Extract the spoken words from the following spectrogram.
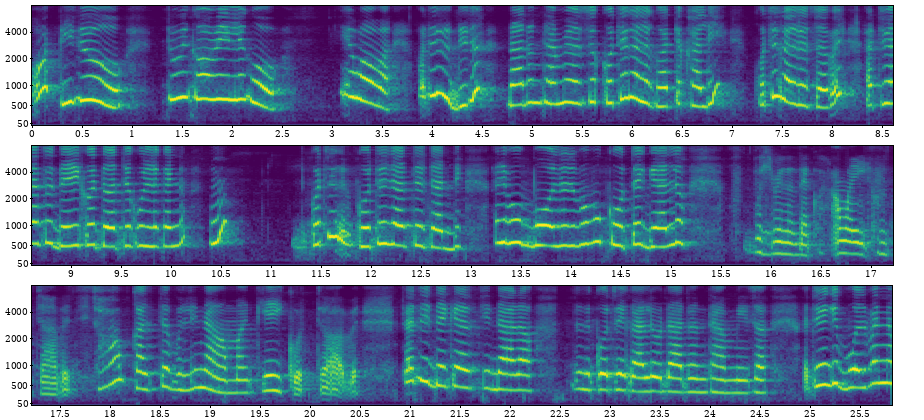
ও দিদু তুমি কবে এলে গো এ বাবা ওরে দিদু দাদন থামে এসে কোথায় গেল ঘরটা খালি কোথায় গেল সবাই আর তুই এত দেরি করে দরজা খুললে কেন হুম কোথায় কোথায় যাচ্ছে চাঁদনি আরে বাবু বলো রে বাবু কোথায় গেল বুঝবে না আমারই করতে হবে। সব কাজটা বলি না, আমাকেই করতে হবে। তাতে দেখে আসছি, দাঁড়া। কোথায় গেল দাদান থামি সব তুমি কি বলবেন না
